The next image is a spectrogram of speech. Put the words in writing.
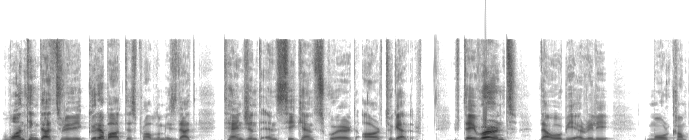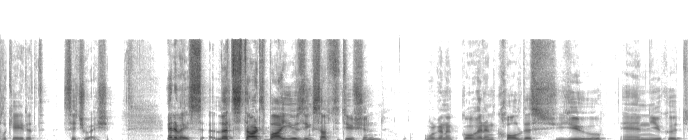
One thing that's really good about this problem is that tangent and secant squared are together. If they weren't, that would be a really more complicated situation. Anyways, let's start by using substitution. We're gonna go ahead and call this u, and you could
